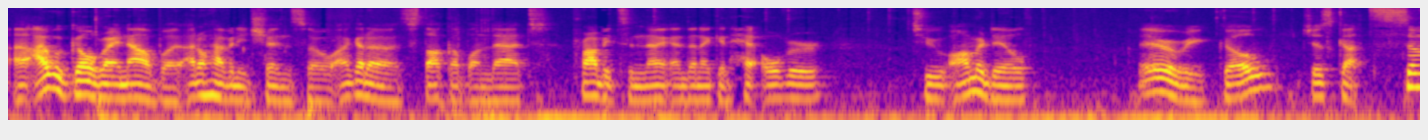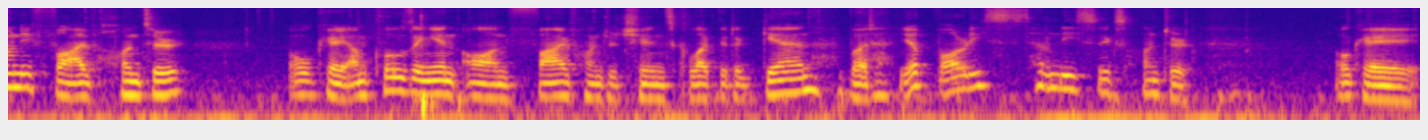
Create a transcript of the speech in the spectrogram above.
Uh, I would go right now, but I don't have any chin, so I gotta stock up on that probably tonight, and then I can head over to Armadyl. There we go. Just got 75 Hunter. Okay, I'm closing in on 500 chins collected again, but yep, already 76 hunter. Okay,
